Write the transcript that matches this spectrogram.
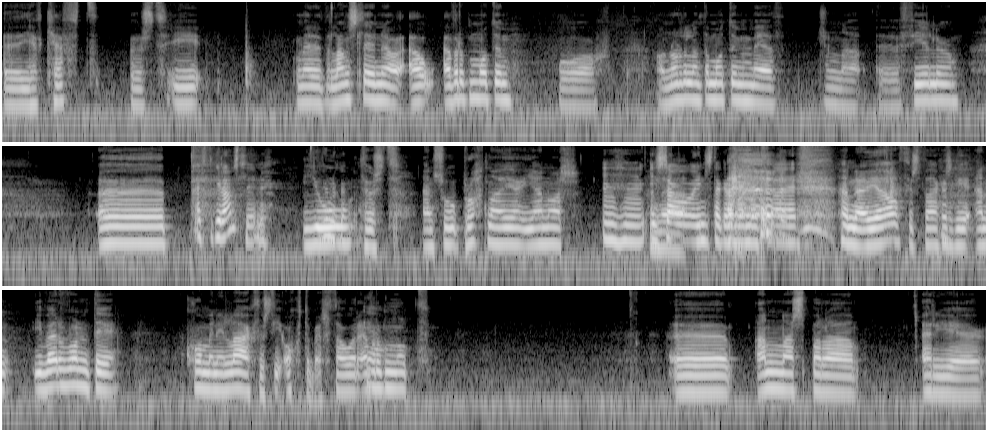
Uh, ég hef keft veist, í, með landsleginu á, á Evropamótum og á Norðurlandamótum með svona uh, félögum. Uh, Ertu ekki í landsliðinu? jú, þú veist, en svo brotnaði ég í januar. Mhm, ég sá á Instagraminu hvað er. Þannig að já, þú veist, það er kannski, en ég verð vonandi komin í lag, þú veist, í oktober, þá er Já. Evrópumót. Uh, annars bara er ég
